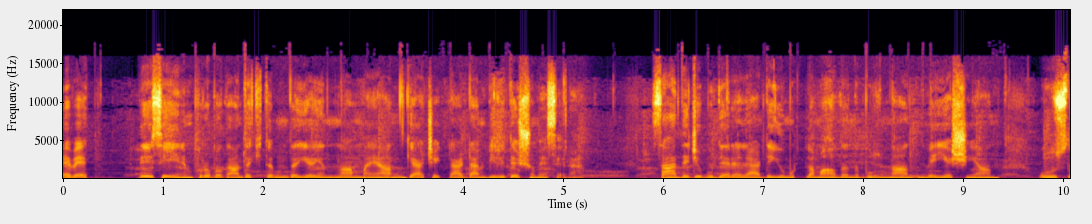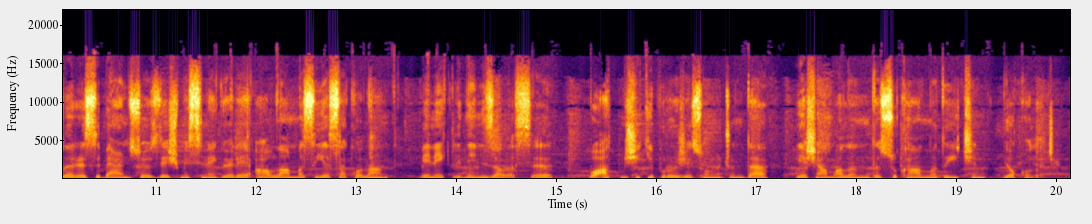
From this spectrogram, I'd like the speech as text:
Evet, DSİ'nin propaganda kitabında yayınlanmayan gerçeklerden biri de şu mesela. Sadece bu derelerde yumurtlama alanı bulunan ve yaşayan, Uluslararası Bern Sözleşmesi'ne göre avlanması yasak olan Benekli Deniz Alası bu 62 proje sonucunda yaşam alanında su kalmadığı için yok olacak.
